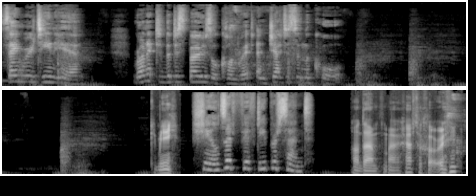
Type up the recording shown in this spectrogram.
Same routine here. Run it to the disposal conduit and jettison the core. Give me. Shields at 50%. Oh damn, I have to hurry.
